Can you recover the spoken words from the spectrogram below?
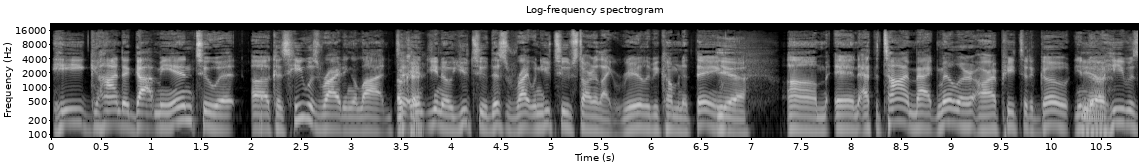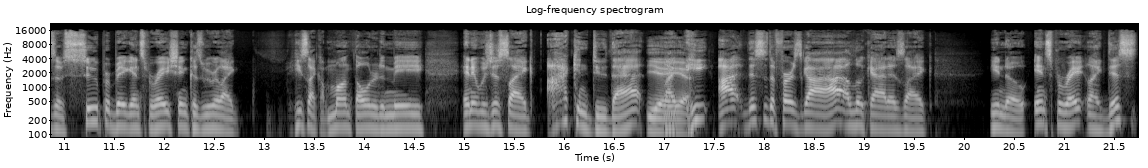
he kind of got me into it because he was writing a lot. To, Okay. and, you know, YouTube. This is right when YouTube started like really becoming a thing. yeah, Um, and at the time, Mac Miller, RIP to the GOAT, you know, Yeah. he was a super big inspiration because we were like, he's like a month older than me. And it was just like, I can do that. Yeah, like yeah. he I this is the first guy I look at as like, you know, inspirate like this,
